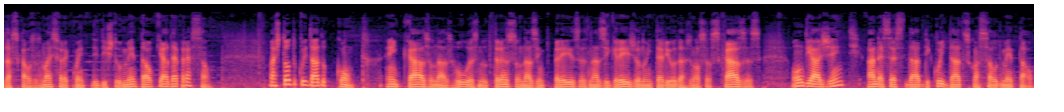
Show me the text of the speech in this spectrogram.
das causas mais frequentes de distúrbio mental, que é a depressão. Mas todo cuidado conta. Em casa, nas ruas, no trânsito, nas empresas, nas igrejas, no interior das nossas casas, onde há gente, há necessidade de cuidados com a saúde mental.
